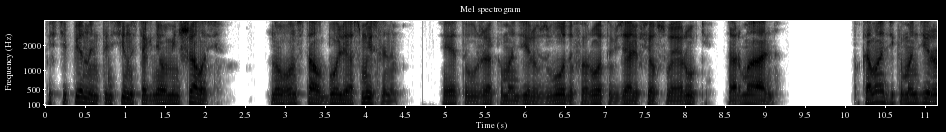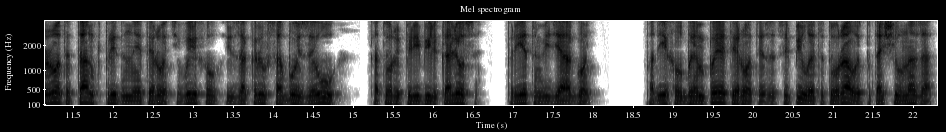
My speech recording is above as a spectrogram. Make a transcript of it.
Постепенно интенсивность огня уменьшалась, но он стал более осмысленным. Это уже командиры взводов и роты взяли все в свои руки. Нормально. По команде командира роты танк, приданный этой роте, выехал и закрыл собой ЗУ, который перебили колеса, при этом ведя огонь. Подъехал БМП этой роты, зацепил этот Урал и потащил назад.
